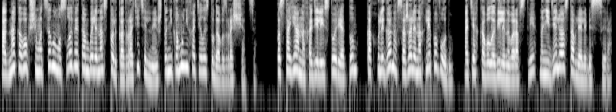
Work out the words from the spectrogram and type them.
Однако в общем и целом условия там были настолько отвратительные, что никому не хотелось туда возвращаться. Постоянно ходили истории о том, как хулиганов сажали на хлеб и воду, а тех, кого ловили на воровстве, на неделю оставляли без сыра.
